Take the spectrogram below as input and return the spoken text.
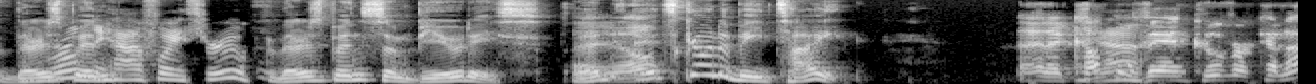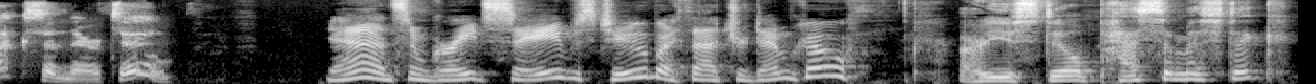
There's We're only been halfway through. there's been some beauties. I It- it's going to be tight. And a couple Yeah. Vancouver Canucks in there too. Yeah, and some great saves too by Thatcher Demko. Are you still pessimistic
